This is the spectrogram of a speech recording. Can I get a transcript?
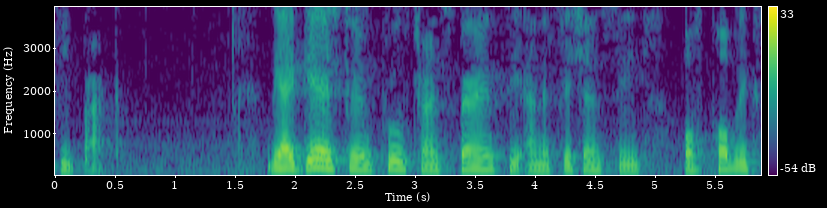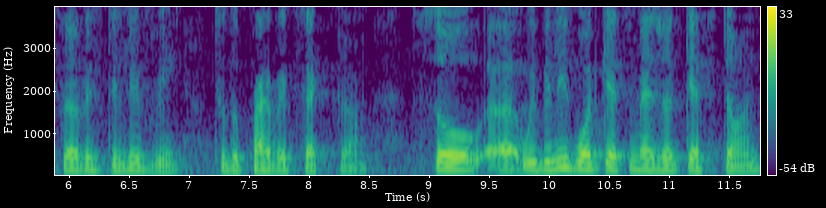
feedback. The idea is to improve transparency and efficiency of public service delivery to the private sector. So uh, we believe what gets measured gets done.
